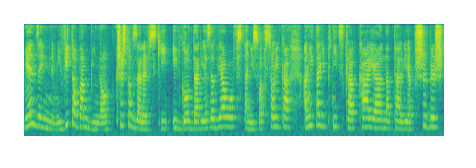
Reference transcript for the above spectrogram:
Między innymi Vito Bambino, Krzysztof Zalewski, Igo, Daria Zawiałow, Stanisław Sojka, Anita Lipnicka, Kaja, Natalia Przybysz,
